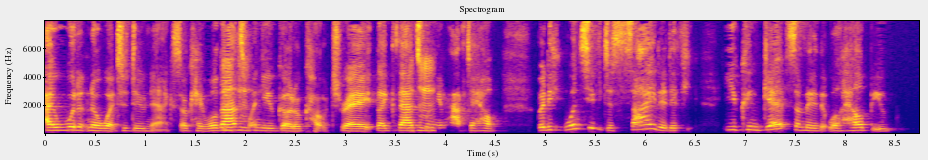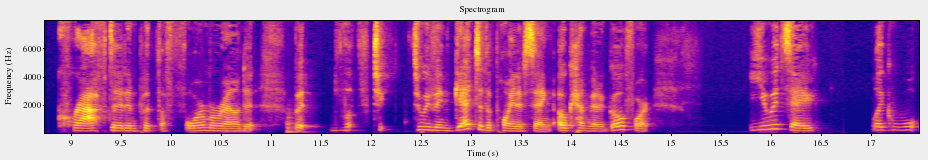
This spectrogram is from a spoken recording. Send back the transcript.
I wouldn't know what to do next. Okay, well, that's Mhm. when you go to coach, right? Like, that's when Mhm. you have to help. But if, once you've decided, if you can get somebody that will help you craft it and put the form around it, but to, to even get to the point of saying, okay, I'm going to go for it, you would say, like, wh-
